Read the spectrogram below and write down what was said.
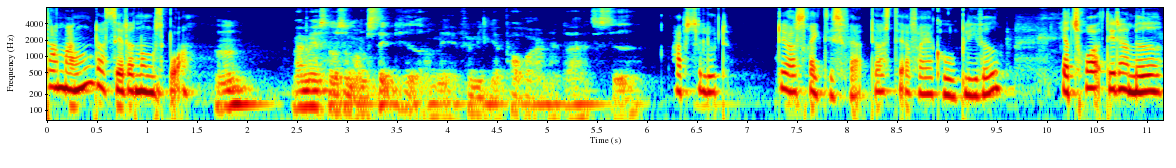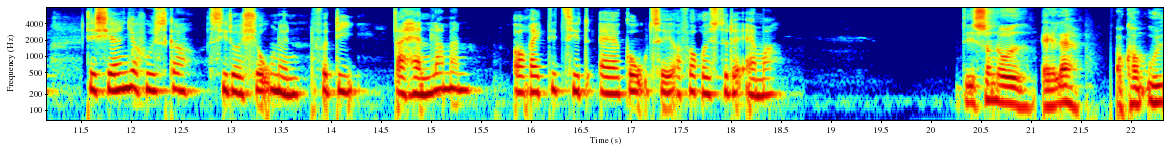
der er mange, der sætter nogle spor. Mm. Hvad med sådan noget som omstændigheder med familie og pårørende, der er til stede? Absolut. Det er også rigtig svært. Det er også derfor, jeg kunne blive ved. Jeg tror, det der med, det er sjældent, jeg husker situationen, fordi der handler man, og rigtig tit er jeg god til at få rystet det af mig. Det er sådan noget alla at komme ud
